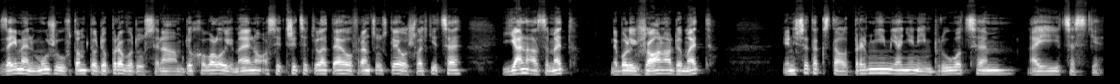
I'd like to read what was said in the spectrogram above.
Zejmen mužů v tomto doprovodu se nám dochovalo jméno asi 30-letého francouzského šlechtice Jana z Met, neboli Jeana de Met, jenž se tak stal prvním Janiným průvodcem na její cestě.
